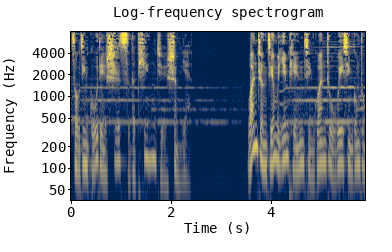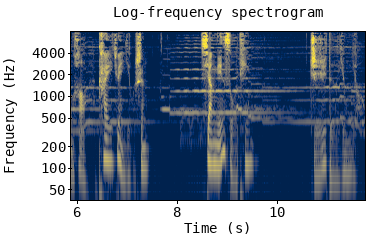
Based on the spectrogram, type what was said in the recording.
走进古典诗词的听觉盛宴。完整节目音频，请关注微信公众号“开卷有声”。享您所听，值得拥有。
